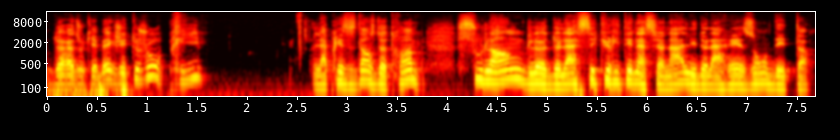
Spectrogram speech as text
de Radio-Québec, j'ai toujours pris la présidence de Trump sous l'angle de la sécurité nationale et de la raison d'État.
